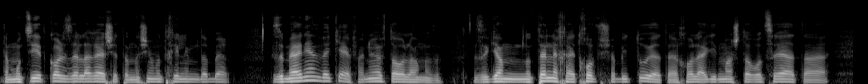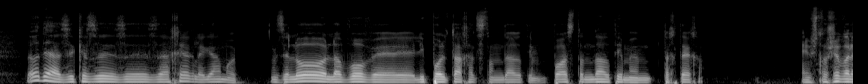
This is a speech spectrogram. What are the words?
אתה מוציא את כל זה לרשת, אנשים מתחילים לדבר. זה מעניין וכיף, אני אוהב את העולם הזה. זה גם נותן לך את חופש הביטוי, אתה יכול להגיד מה שאתה רוצה, אתה... לא יודע, זה כזה, זה, זה אחר לגמרי. זה לא לבוא וליפול תחת סטנדרטים. פה הסטנדרטים הם תחתיך. אני פשוט חושב על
